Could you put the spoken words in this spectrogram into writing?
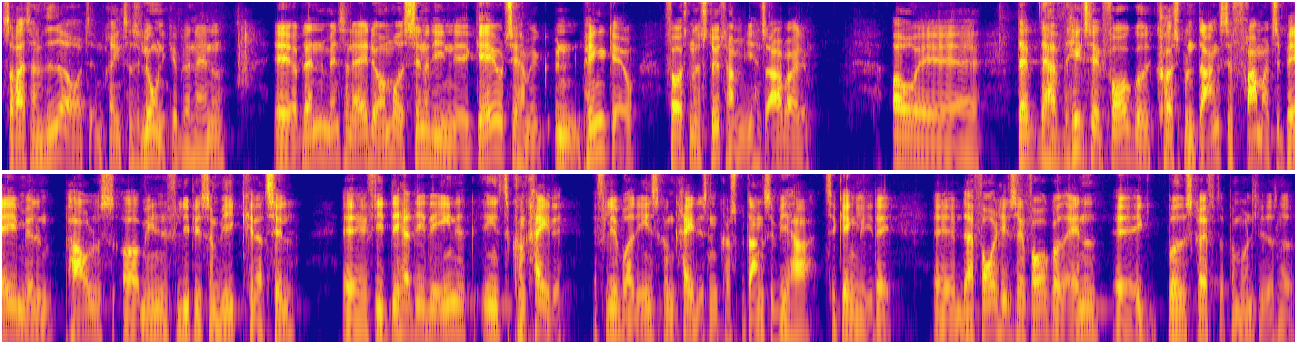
så rejser han videre over til, omkring Thessalonika blandt andet. Øh, og blandt andet, mens han er i det område, sender de en øh, gave til ham, en pengegave, for sådan at støtte ham i hans arbejde. Og øh, der, der har helt sikkert foregået korrespondence frem og tilbage mellem Paulus og menigheden Filippi, som vi ikke kender til. Øh, fordi det her det er det ene, eneste konkrete af Filippi, det eneste konkrete sådan, korrespondence, vi har tilgængelig i dag. Øh, der er for, helt sikkert foregået andet, øh, ikke både skrifter på mundtligt og sådan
